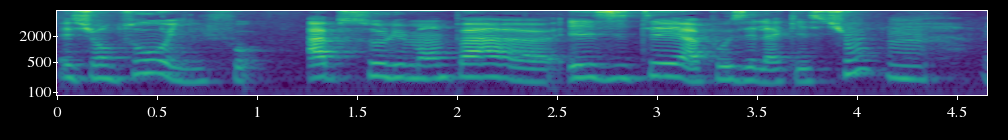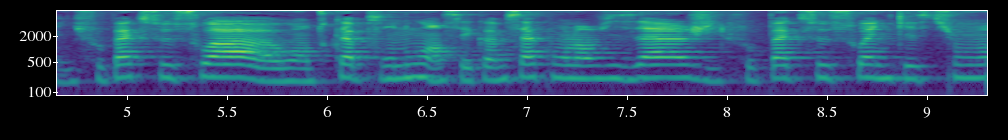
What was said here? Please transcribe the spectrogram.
Et surtout, il faut absolument pas hésiter à poser la question. Mm. Il ne faut pas que ce soit, ou en tout cas pour nous, hein, c'est comme ça qu'on l'envisage, il ne faut pas que ce soit une question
